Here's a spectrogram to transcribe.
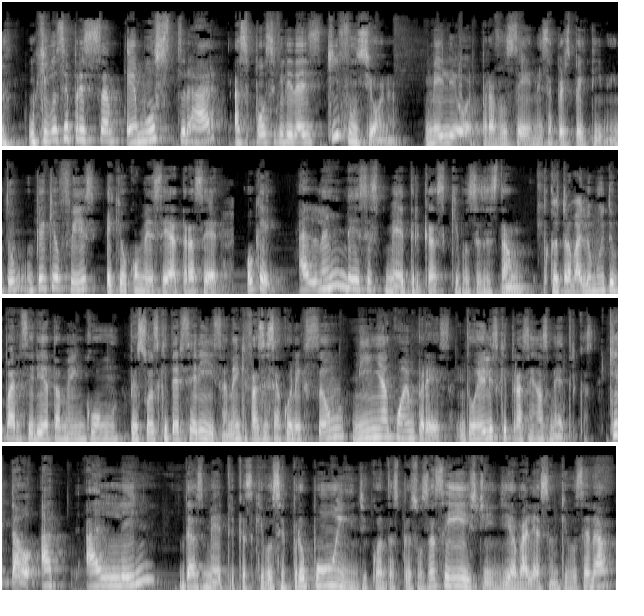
o que você precisa é mostrar as possibilidades que funcionam melhor para você nessa perspectiva. Então, o que, que eu fiz é que eu comecei a trazer, ok, além dessas métricas que vocês estão, porque eu trabalho muito em parceria também com pessoas que terceirizam, né, que fazem essa conexão minha com a empresa. Então, eles que trazem as métricas. Que tal, a, além das métricas que você propõe, de quantas pessoas assistem, de avaliação que você dá,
